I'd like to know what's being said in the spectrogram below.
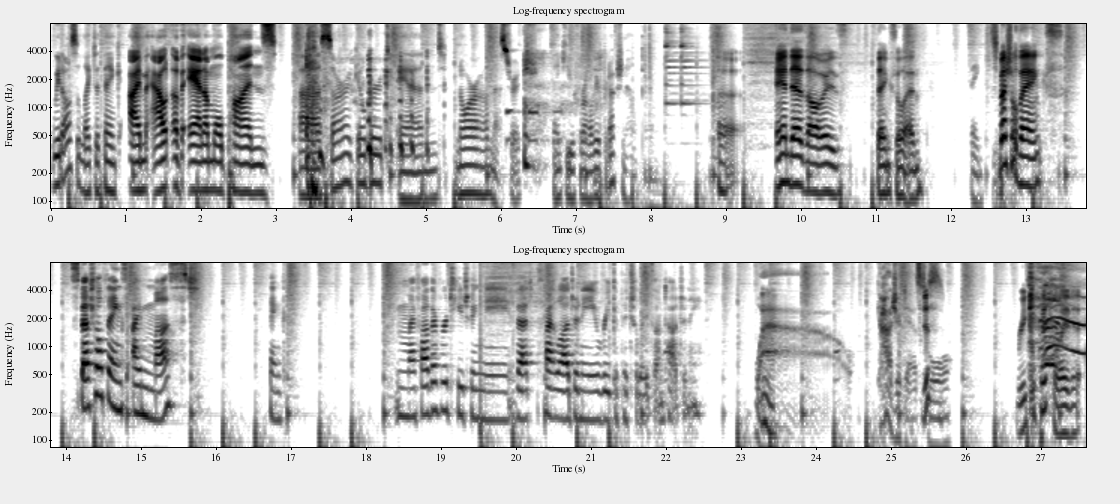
We'd also like to thank I'm out of animal puns, uh, Sarah Gilbert and Nora Mestridge. Thank you for all of your production help. Uh, and as always, thanks, Elen. Thank you. Special thanks. Special thanks, I must thank my father for teaching me that phylogeny recapitulates ontogeny. Mm. Wow. God, your dad's Just- cool. Recapitulate it.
